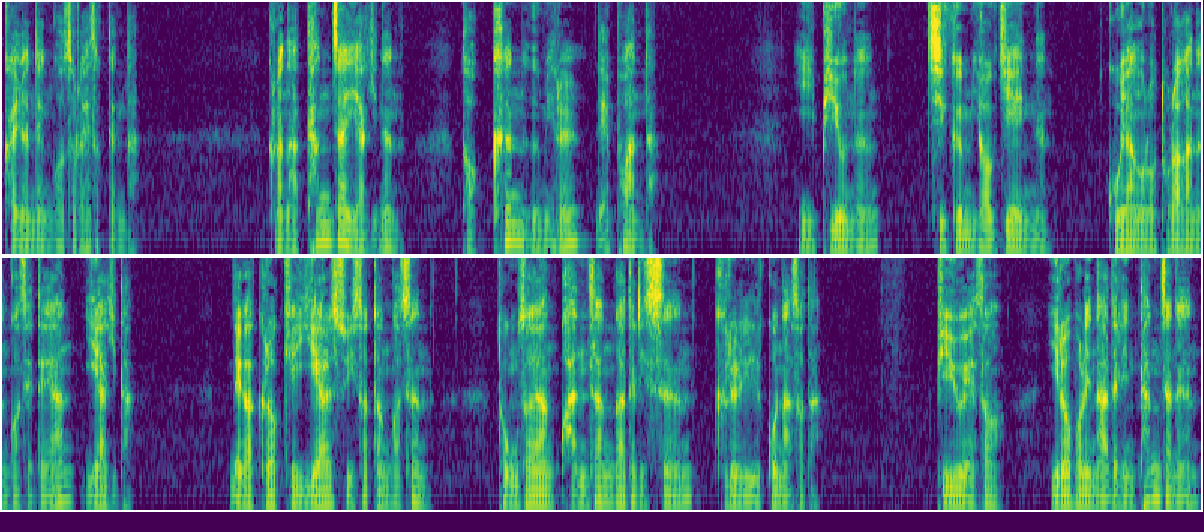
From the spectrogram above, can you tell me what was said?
관련된 것으로 해석된다. 그러나 탕자 이야기는 더 큰 의미를 내포한다. 이 비유는 지금 여기에 있는 고향으로 돌아가는 것에 대한 이야기다. 내가 그렇게 이해할 수 있었던 것은 동서양 관상가들이 쓴 글을 읽고 나서다. 비유에서 잃어버린 아들인 탕자는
